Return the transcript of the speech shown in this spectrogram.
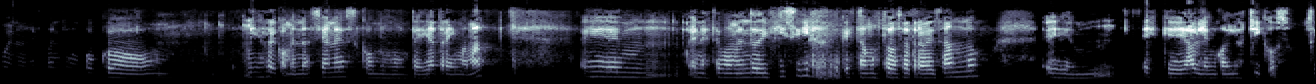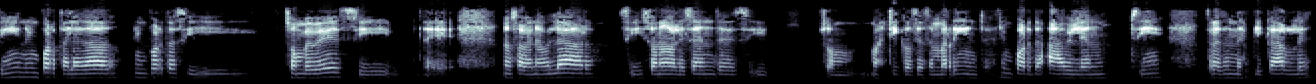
Bueno, les cuento un poco mis recomendaciones como pediatra y mamá. Eh, en este momento difícil que estamos todos atravesando, eh, es que hablen con los chicos, ¿sí? No importa la edad, no importa si son bebés, si eh, no saben hablar, si son adolescentes, si son más chicos y hacen berrinches, no importa, hablen, ¿sí? Traten de explicarle.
